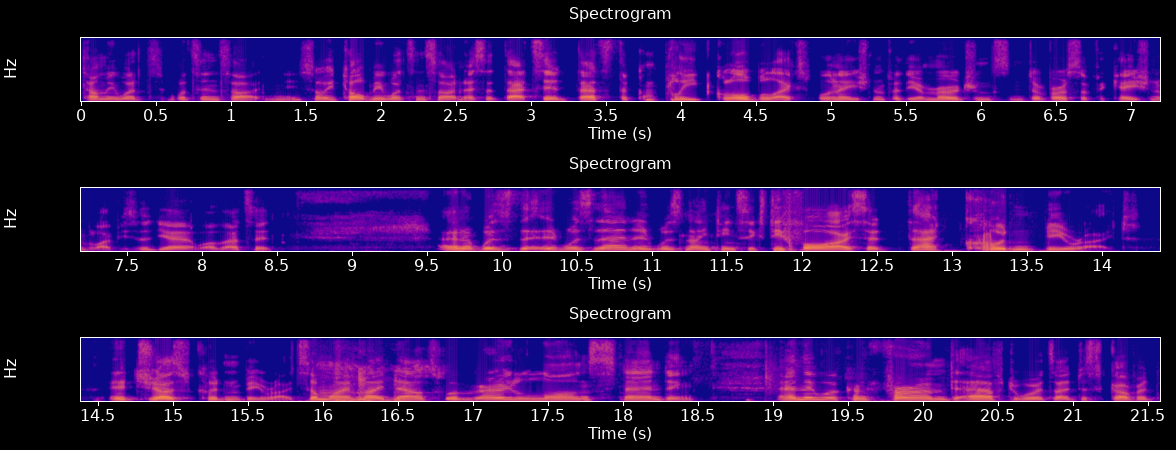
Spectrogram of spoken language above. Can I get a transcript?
tell me what's, what's inside. And he, so he told me what's inside. And I said, That's it? That's the complete global explanation for the emergence and diversification of life? He said, Yeah, well, that's it. And it was, the, it was then, it was 1964. I said, That couldn't be right. It just couldn't be right. So my, my doubts were very long standing. And they were confirmed afterwards. I discovered,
